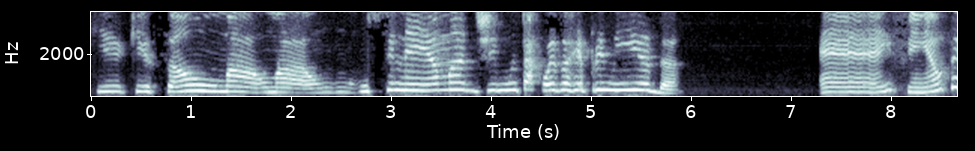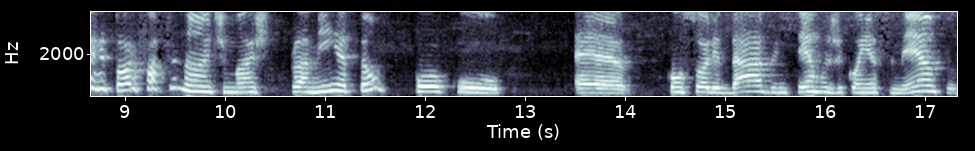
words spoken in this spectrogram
que, que são uma, uma, um, um cinema de muita coisa reprimida é, enfim, é um território fascinante, mas para mim é tão pouco é, consolidado em termos de conhecimento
